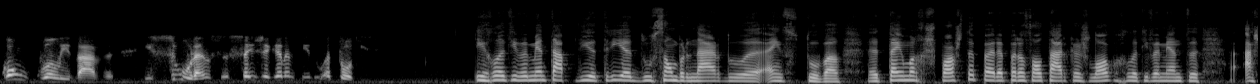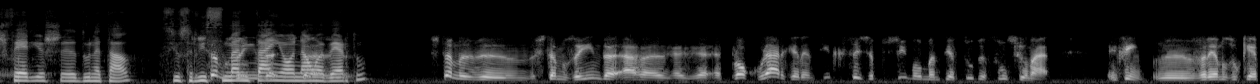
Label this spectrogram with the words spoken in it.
com qualidade e segurança seja garantido a todos. E relativamente à pediatria do São Bernardo eh, em Setúbal, eh, tem uma resposta para, para os autarcas logo relativamente às férias eh, do Natal? Se o serviço estamos se mantém ou não está, aberto? Estamos, estamos ainda a, a, a procurar garantir que seja possível manter tudo a funcionar. Enfim, eh, veremos o que, é,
